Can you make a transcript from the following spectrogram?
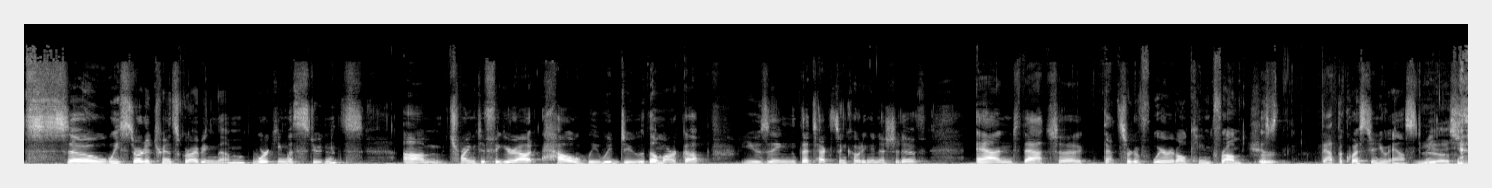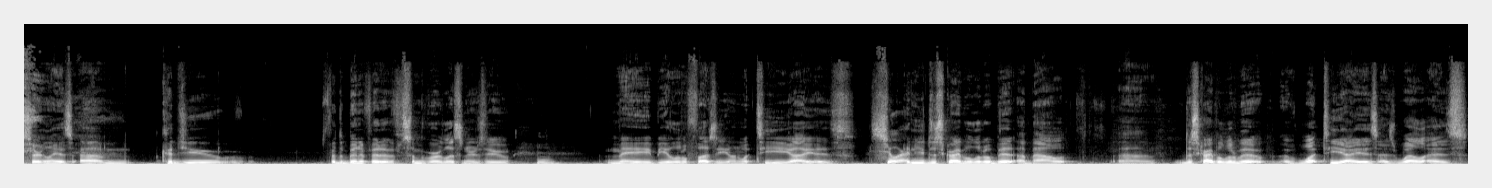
so we started transcribing them, working with students, um, trying to figure out how we would do the markup using the text encoding initiative, and that uh, that's sort of where it all came from. Sure. Is that the question you asked me? Yes, it certainly is. Um, could you, for the benefit of some of our listeners who hmm may be a little fuzzy on what TEI is. Sure. Can you describe a little bit about uh, describe a little bit of what TEI is, as well as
